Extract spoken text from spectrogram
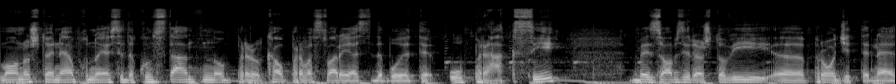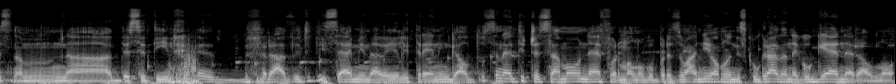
ono što je neophodno jeste da konstantno pr kao prva stvar jeste da budete u praksi bez obzira što vi e, prođete, ne znam, na desetine različitih seminara ili treninga, ali to se ne tiče samo neformalnog obrazovanja i omladinskog rada, nego generalno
